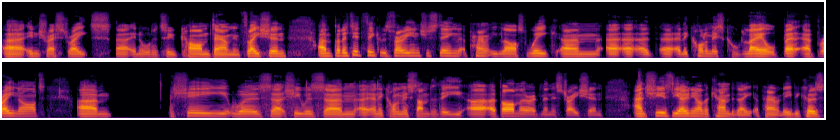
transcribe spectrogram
uh, interest rates uh, in order to calm down inflation. Um, but I did think it was very interesting that apparently last week, um, an economist called Lael Brainard. Um, she was uh, she was um, an economist under the uh, Obama administration, and she is the only other candidate apparently because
